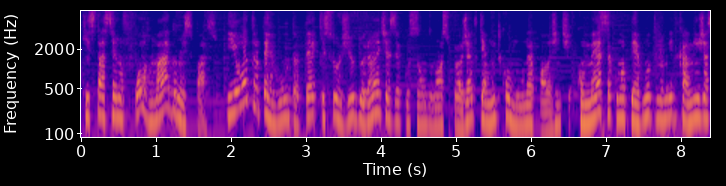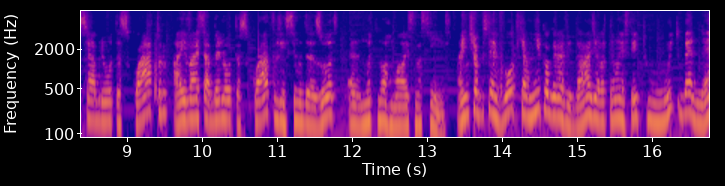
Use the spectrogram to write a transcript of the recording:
que está sendo formado no espaço. E outra pergunta até que surgiu durante a execução do nosso projeto, que é muito comum, né, Paulo? A gente começa com uma pergunta, no meio do caminho já se abre outras quatro, aí vai se abrindo outras quatro em cima das outras. É muito normal isso na ciência. A gente observou que a microgravidade ela tem um efeito muito benéfico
